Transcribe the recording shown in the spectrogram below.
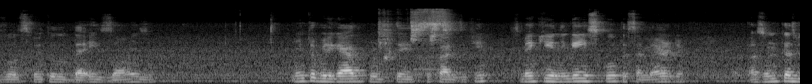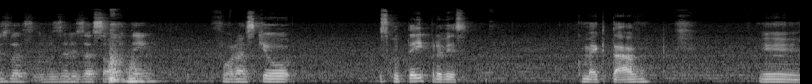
Os outros foi tudo 10, 11. Muito obrigado por ter escutado isso aqui. Se bem que ninguém escuta essa merda. As únicas visualiza- visualizações que tem foram as que eu escutei pra ver como é que tava. E,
